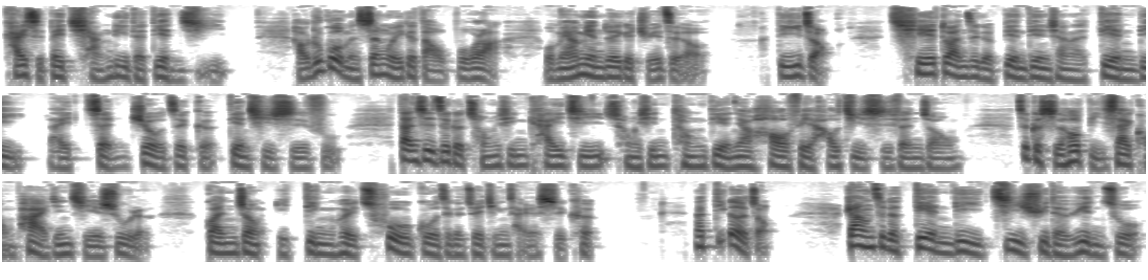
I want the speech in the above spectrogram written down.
开始被强力的电击。好，如果我们身为一个导播啦，我们要面对一个抉择哦。第一种，切断这个变电箱的电力来拯救这个电器师傅，但是这个重新开机、重新通电要耗费好几十分钟。这个时候比赛恐怕已经结束了，观众一定会错过这个最精彩的时刻。那第二种，让这个电力继续的运作，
